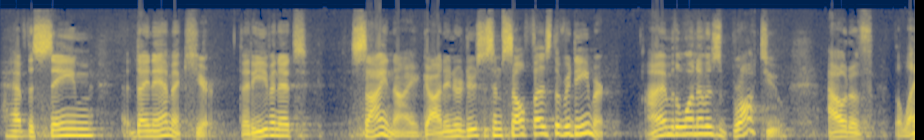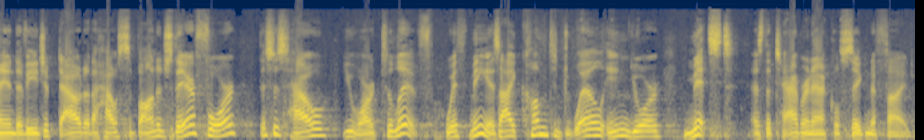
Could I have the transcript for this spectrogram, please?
have the same dynamic here. That even at Sinai, God introduces himself as the Redeemer. I am the one who has brought you out of the land of Egypt, out of the house of bondage. Therefore, this is how you are to live with me as I come to dwell in your midst, as the tabernacle signified.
